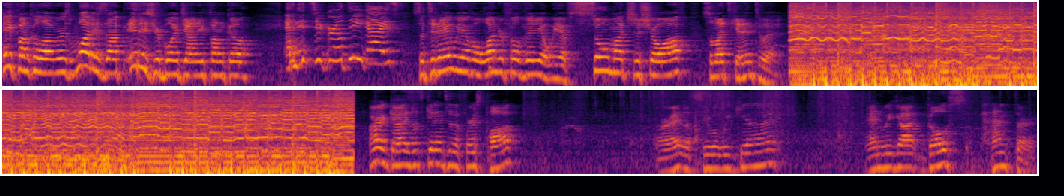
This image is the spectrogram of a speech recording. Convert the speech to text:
Hey Funko lovers, what is up? It is your boy Johnny Funko. And it's your girl D, guys. So today we have a wonderful video. We have so much to show off, so let's get into it. Alright guys, let's get into the first pop. Alright, let's see what we got. And we got Ghost Panther.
